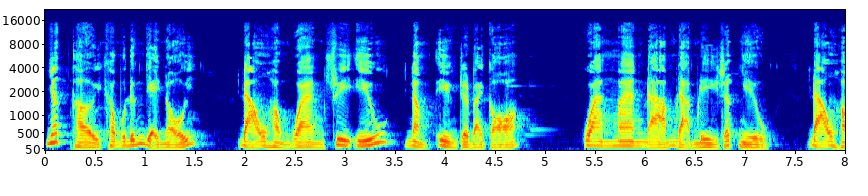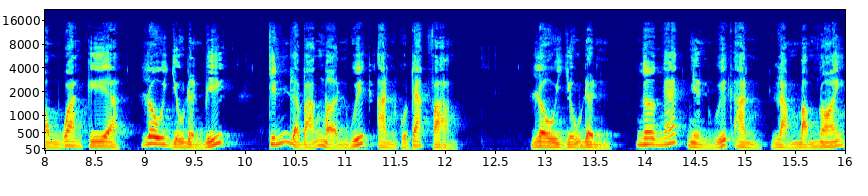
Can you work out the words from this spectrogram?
Nhất thời không có đứng dậy nổi, đạo hồng quang suy yếu nằm yên trên bãi cỏ. Quang mang đạm đạm đi rất nhiều, đạo hồng quang kia Lôi Vũ Đình biết chính là bản mệnh quyết anh của Trác Phàm. Lôi Vũ Đình ngơ ngác nhìn quyết anh lẩm bẩm nói,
